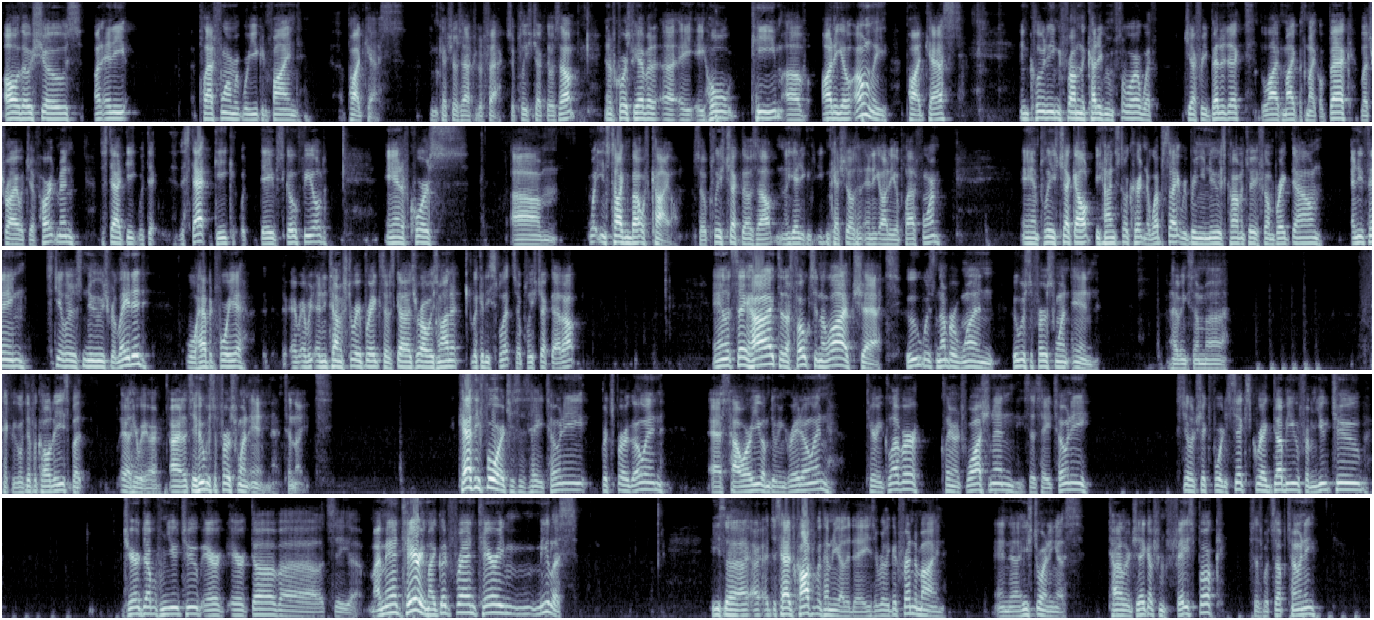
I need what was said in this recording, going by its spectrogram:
all of those shows on any platform where you can find podcasts. Can catch those after the fact. So please check those out. And of course, we have a, a, a whole team of audio only podcasts, including From the Cutting Room Floor with Jeffrey Benedict, The Live Mic with Michael Beck, Let's Ride with Jeff Hartman, The Stat Geek with the, the Stat Geek with Dave Schofield, and of course, um, what Ian's talking about with Kyle. So please check those out. And again, you can you can catch those on any audio platform. And please check out Behind Steel Curtain, the website. We bring you news, commentary, film breakdown, anything Steelers news related. We'll have it for you. Every, anytime a story breaks, those guys are always on it. Lickety split. So please check that out. And let's say hi to the folks in the live chat. Who was number one? Who was the first one in? I'm having some uh, technical difficulties, but yeah, here we are. All right, let's see who was the first one in tonight. Kathy Ford, she says, Hey, Tony, Pittsburgh Owen asks, How are you? I'm doing great, Owen. Terry Glover, Clarence Washington, he says, Hey, Tony. Steeler Chick 46, Greg W. from YouTube. Jared Double from YouTube, Eric Eric Dove. Uh, let's see, uh, my man Terry, my good friend Terry Milas he's uh, I, just had coffee with him the other day. He's a really good friend of mine, and uh, he's joining us. Tyler Jacobs from Facebook says, "What's up, Tony?"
